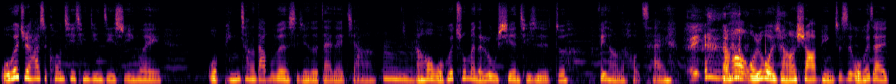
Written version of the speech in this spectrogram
我会觉得它是空气清净机，是因为我平常大部分的时间都待在家，嗯，然后我会出门的路线其实就非常的好猜。哎，然后我如果想要 shopping，就是我会在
